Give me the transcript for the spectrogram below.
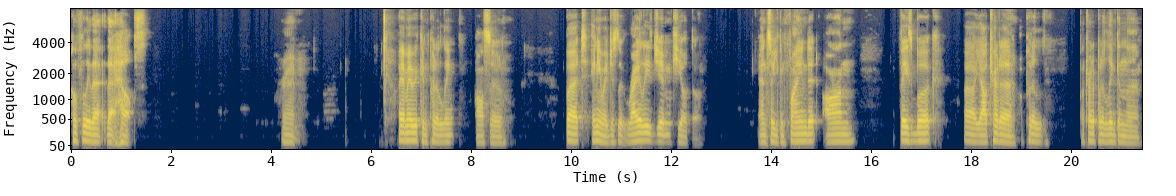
hopefully that that helps. Right. Oh yeah, maybe we can put a link also. But anyway, just look Riley's Gym Kyoto. And so you can find it on Facebook. Uh yeah, I'll try to I'll put a I'll try to put a link in the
